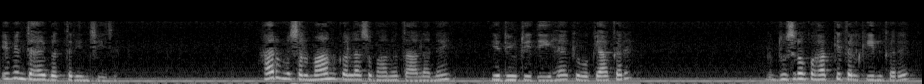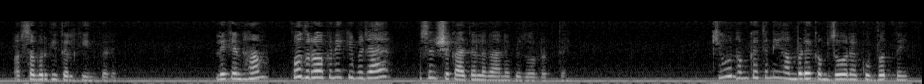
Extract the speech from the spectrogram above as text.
یہ بھی انتہائی بدترین چیز ہے۔ ہر مسلمان کو اللہ سبحان و تعالیٰ نے یہ ڈیوٹی دی ہے کہ وہ کیا کرے؟ دوسروں کو حق کی تلقین کرے اور صبر کی تلقین کرے۔ لیکن ہم خود روکنے کی بجائے صرف شکایتیں لگانے پہ زور رکھتے ہیں۔ کیوں؟ ہم کہتے نہیں، ہم بڑے کمزور ہیں، قوت نہیں۔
